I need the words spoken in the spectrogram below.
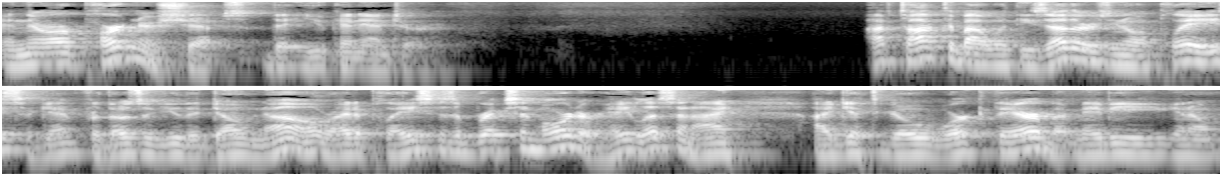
and there are partnerships that you can enter. I've talked about with these others, you know, a place, again, for those of you that don't know, right, a place is a bricks and mortar. Hey, listen, I, I get to go work there, but maybe, you know,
